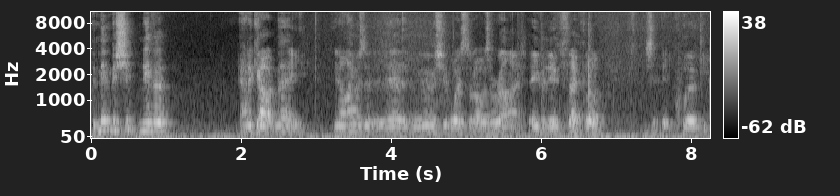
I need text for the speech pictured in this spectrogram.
the membership never had a go at me. You know, I was, uh, the membership always thought I was alright, even if they thought he's a bit quirky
